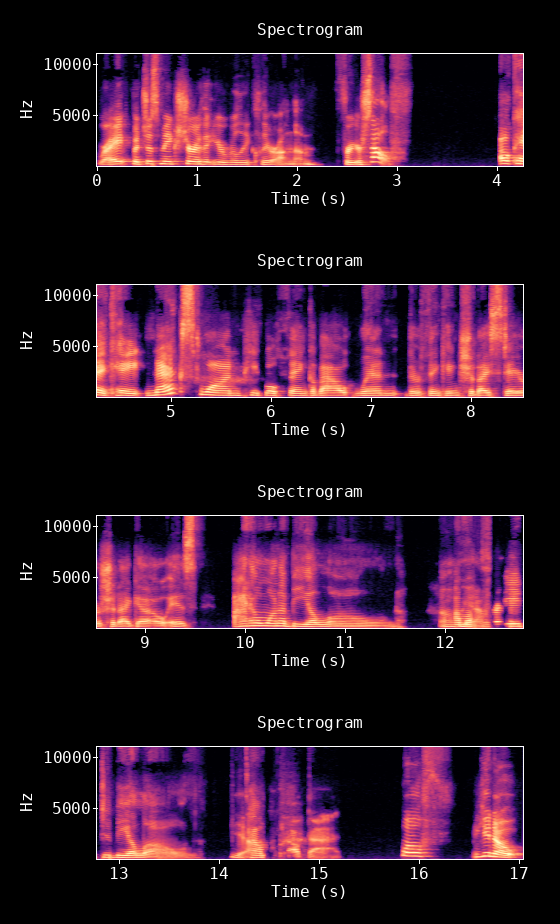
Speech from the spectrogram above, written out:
right? But just make sure that you're really clear on them for yourself. Okay, Kate. Next one people think about when they're thinking, should I stay or should I go? Is I don't want to be alone. Oh, I'm yeah. afraid to be alone. Yeah. Tell me about that. Well, you know,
